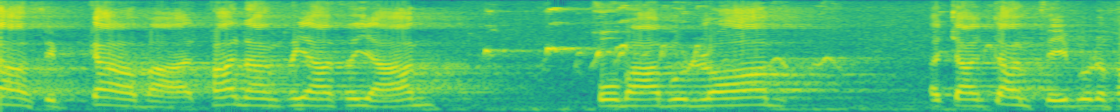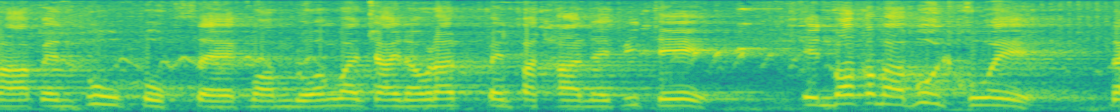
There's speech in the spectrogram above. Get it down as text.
99 บาท พระนางพญาสยามครูบาบุญล้อม อาจารย์จ้ำศรีบุรพาเป็นผู้ปลุกเสกหม่อมหลวงวันชัยนวรัตน์เป็นประธานในพิธี อินบ็อกก็มาพูดคุยใน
